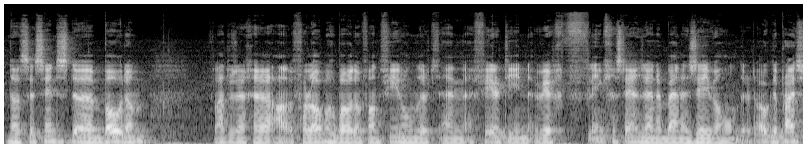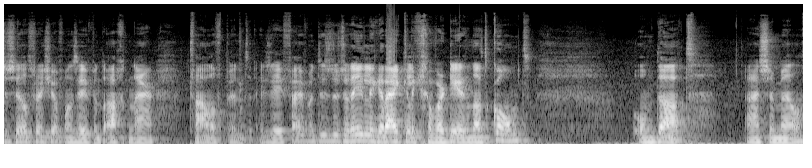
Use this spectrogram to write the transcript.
dat ze sinds de bodem laten we zeggen, voorlopige bodem van 414 weer flink gestegen zijn naar bijna 700. Ook de price-to-sales ratio van 7,8 naar 12,75. Het is dus redelijk rijkelijk gewaardeerd. En dat komt omdat ASML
